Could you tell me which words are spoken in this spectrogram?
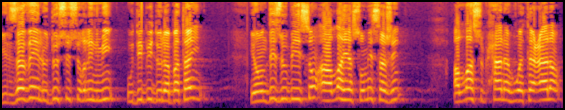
Ils avaient le dessus sur l'ennemi au début de la bataille et en désobéissant à Allah et à son messager, Allah subhanahu wa ta'ala,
